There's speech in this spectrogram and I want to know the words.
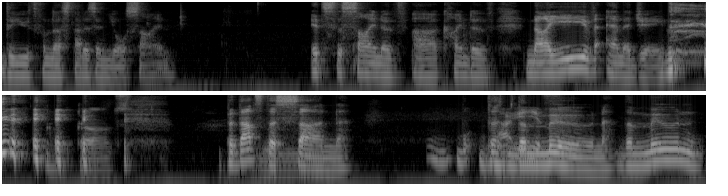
the youthfulness that is in your sign. It's the sign of uh, kind of naive energy, God. but that's the sun. W- The the moon, the moon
